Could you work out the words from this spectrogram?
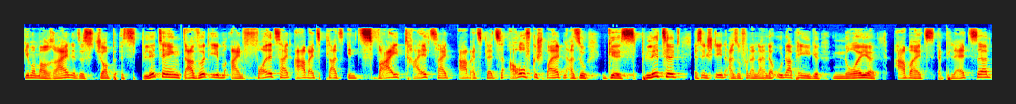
gehen wir mal rein in das Job Splitting. Da wird eben ein Vollzeitarbeitsplatz in zwei Teilzeitarbeitsplätze aufgespalten, also gesplittet. Es entstehen also voneinander unabhängige neue Arbeitsplätze. Plätze.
